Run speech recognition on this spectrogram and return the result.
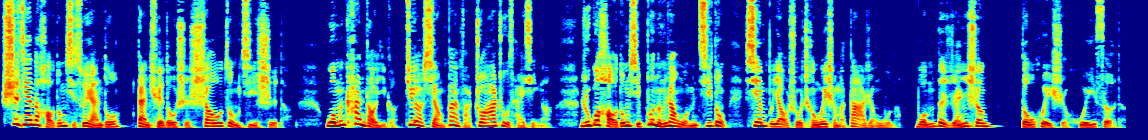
世间的好东西虽然多，但却都是稍纵即逝的。我们看到一个，就要想办法抓住才行啊！如果好东西不能让我们激动，先不要说成为什么大人物了，我们的人生都会是灰色的。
